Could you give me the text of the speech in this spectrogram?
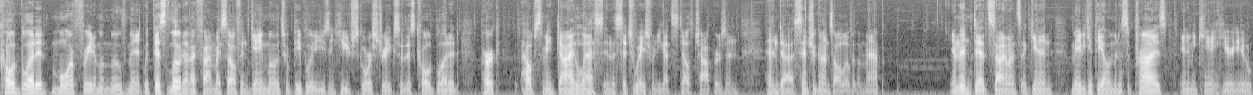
Cold blooded, more freedom of movement. With this loadout, I find myself in game modes where people are using huge score streaks, so this cold blooded perk helps me die less in the situation when you got stealth choppers and, and uh, sentry guns all over the map. And then dead silence. Again, maybe get the element of surprise. Enemy can't hear you.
